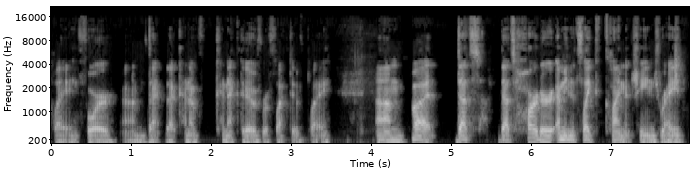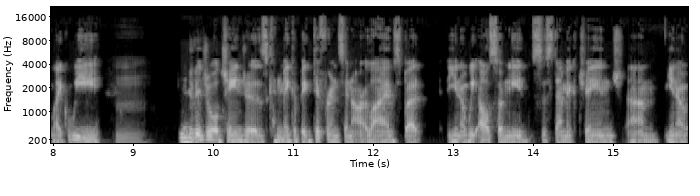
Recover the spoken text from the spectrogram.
play for um, that that kind of connective reflective play. Um, but that's that's harder i mean it's like climate change right like we mm individual changes can make a big difference in our lives, but you know we also need systemic change. Um, you know,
